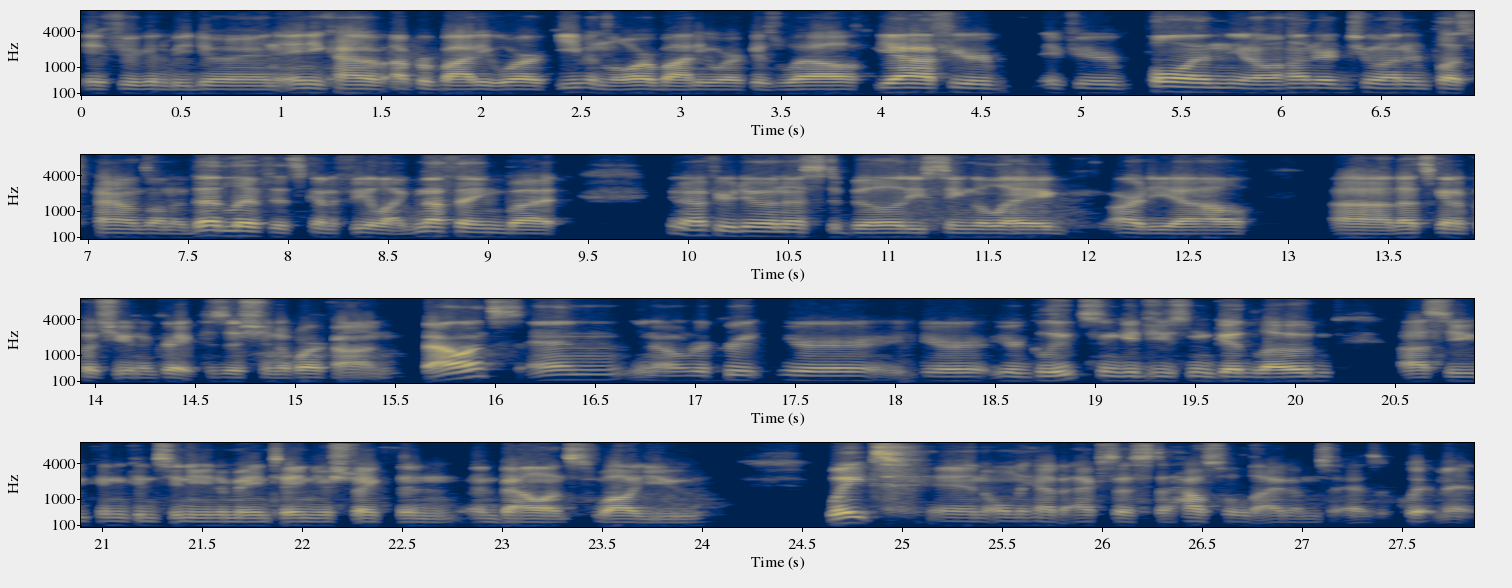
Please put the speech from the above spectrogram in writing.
if you're going to be doing any kind of upper body work, even lower body work as well. Yeah, if you're if you're pulling you know 100 200 plus pounds on a deadlift, it's going to feel like nothing. But you know if you're doing a stability single leg RDL. Uh, that's going to put you in a great position to work on balance and you know recruit your your your glutes and get you some good load uh, so you can continue to maintain your strength and, and balance while you wait and only have access to household items as equipment.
